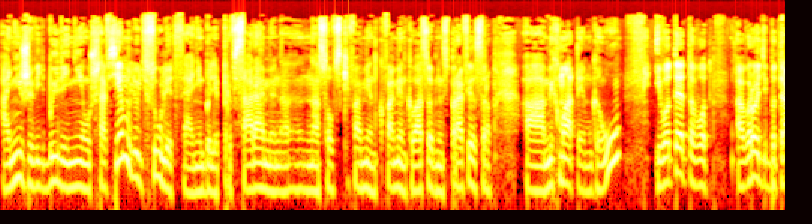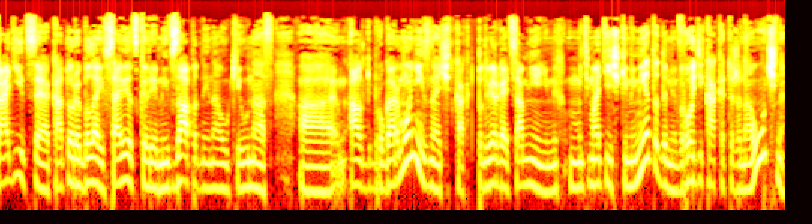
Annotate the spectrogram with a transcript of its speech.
они же ведь были не уж совсем люди с улицы, они были профессорами Носовский, Фоменко, Фоменко в особенности профессором а, Мехмата МГУ. И вот эта вот а, вроде бы традиция, которая была и в советское время, и в западной науке у нас а, алгебру гармонии, значит, как-то подвергать сомнению математическими методами, вроде как это же научно.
